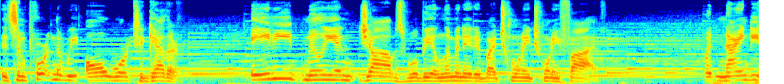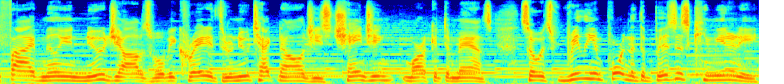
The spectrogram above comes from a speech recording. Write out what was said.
It's important that we all work together. 80 million jobs will be eliminated by 2025. But 95 million new jobs will be created through new technologies changing market demands. So it's really important that the business community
